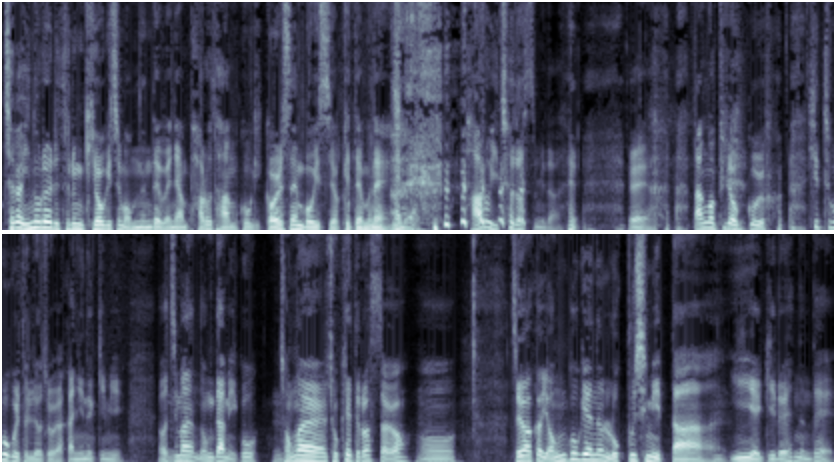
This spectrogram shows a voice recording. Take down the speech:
제가 이 노래를 들은 기억이 좀 없는데 왜냐면 바로 다음 곡이 Girls and Boys였기 때문에 아 네. 바로 잊혀졌습니다. 예. 딴거 필요 없고 히트곡을 들려줘. 약간 이 느낌이. 없지만 농담이고 정말 좋게 들었어요. 어 제가 아까 영국에는 록 부심이 있다 이 얘기를 했는데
